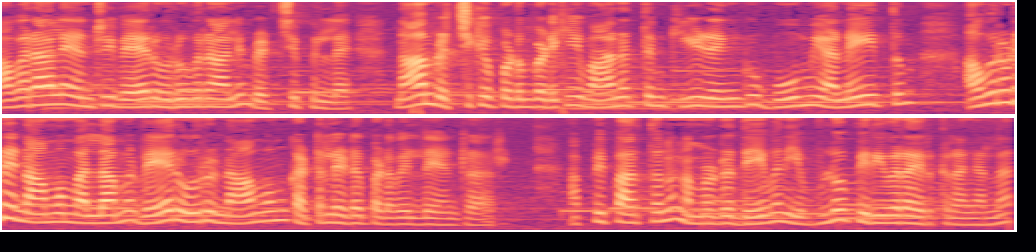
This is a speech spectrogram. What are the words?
அவரால் அன்றி வேற ஒருவராலையும் ரட்சிப்பில்லை. நாம் ரட்சிக்கப்படும்படிக்கு வானத்தும் கீழெங்கும் பூமி அனைத்தும் அவருடைய நாமம் அல்லாமல் வேற ஒரு நாமம் கட்டளையிடப்படவில்லை என்றார். அப்படி பார்த்தோன்னா நம்மளோட தேவன் எவ்வளோ பெரியவராக இருக்கிறாங்கல்ல?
